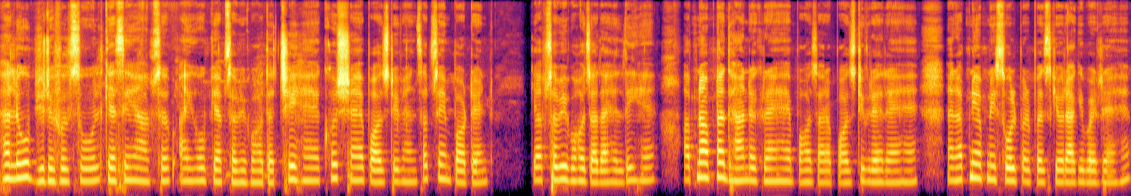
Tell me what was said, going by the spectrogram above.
हेलो ब्यूटीफुल सोल कैसे हैं आप सब? आई होप कि आप सभी बहुत अच्छे हैं, खुश हैं पॉजिटिव हैं, सबसे इंपॉर्टेंट कि आप सभी बहुत ज़्यादा हेल्दी हैं। अपना अपना ध्यान रख रहे हैं, बहुत सारा पॉजिटिव रह रहे हैं एंड अपनी अपनी सोल पर्पज़ की ओर आगे बढ़ रहे हैं।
